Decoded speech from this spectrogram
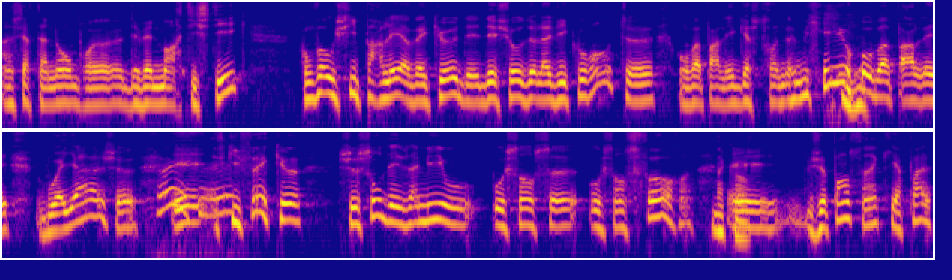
un certain nombre euh, d'événements artistiques, qu'on va aussi parler avec eux des, choses de la vie courante. on va parler gastronomie, on va parler voyage, et ce qui fait que ce sont des amis au, sens, au sens fort. Et je pense hein, qu'il n'y a pas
